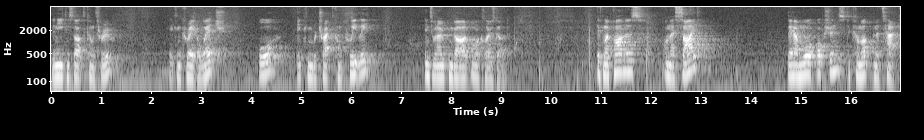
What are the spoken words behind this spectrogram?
the knee can start to come through. It can create a wedge, or it can retract completely into an open guard or a closed guard. If my partner's on their side, they have more options to come up and attack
